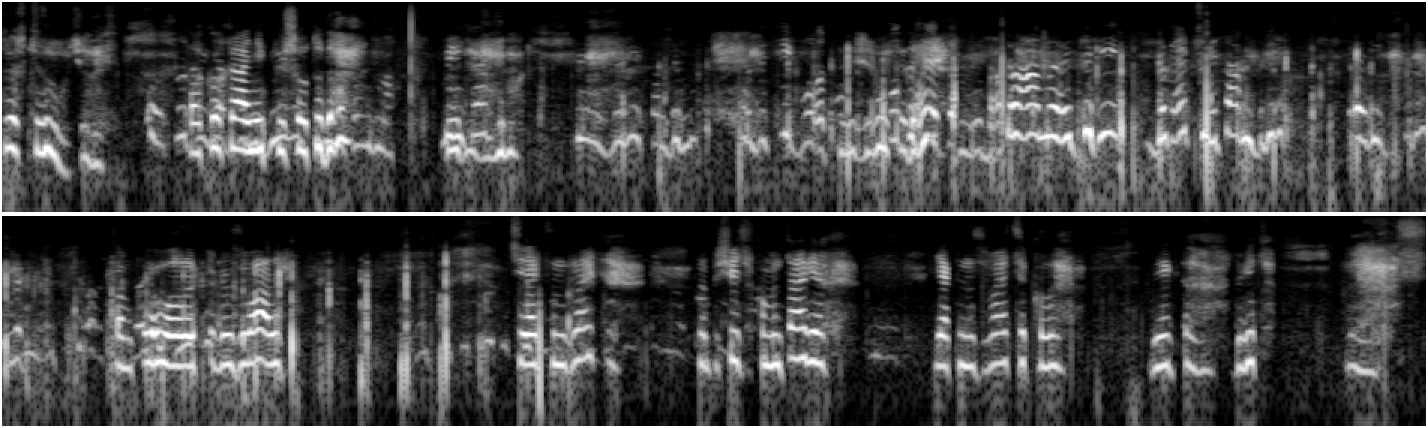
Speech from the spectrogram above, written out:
трошки змучились. Так, охранник пішов туди. Біжимо- біжимо сюди. Там. Там е, до речі, там дві. Там кого електризували. Чи як це називається? Напишіть в коментарях, як називається, коли дріт, з-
